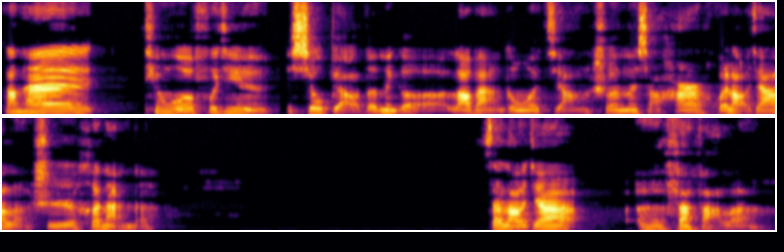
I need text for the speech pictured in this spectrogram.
刚才。听我附近修表的那个老板跟我讲，说那小孩回老家了，是河南的，在老家呃犯法了，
